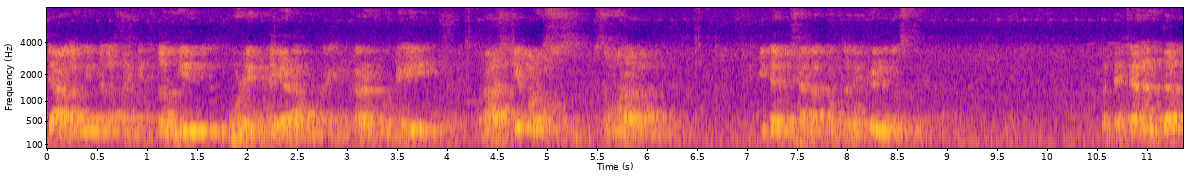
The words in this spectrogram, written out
त्याला मी त्याला सांगितलं मी पुढे कुठे येणार नाही. कारण कुठेही राजकीय माणूस समोर आला की त्या विषयाला कोणतरी खेळली बसतो. पण त्याच्यानंतर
